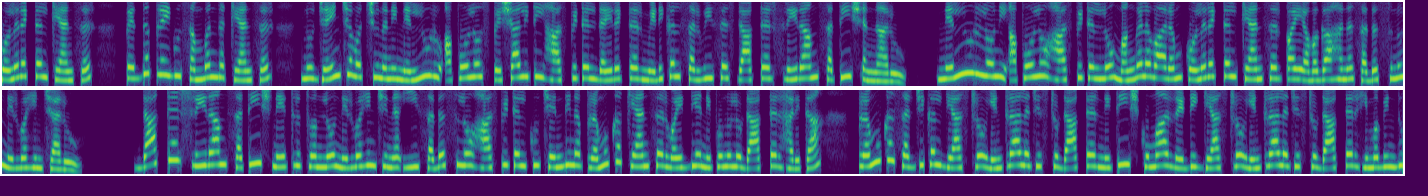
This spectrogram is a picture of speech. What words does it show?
కొలరెక్టల్ క్యాన్సర్ పెద్దప్రేగు సంబంధ క్యాన్సర్ను జయించవచ్చునని Nellore Apollo specialty hospital director medical services doctor Sriram Satish అన్నారు. నెల్లూరులోని అపోలో హాస్పిటల్లో మంగళవారం కొలరెక్టల్ క్యాన్సర్ పై అవగాహన సదస్సును నిర్వహించారు. డాక్టర్ శ్రీరామ్ సతీష్ నేతృత్వంలో నిర్వహించిన ఈ సదస్సులో హాస్పిటల్కు చెందిన ప్రముఖ క్యాన్సర్ వైద్య నిపుణులు డాక్టర్ హరిత ప్రముఖ surgical gastroenterologist doctor Nitish Kumar Reddy gastroenterologist doctor Himabindu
